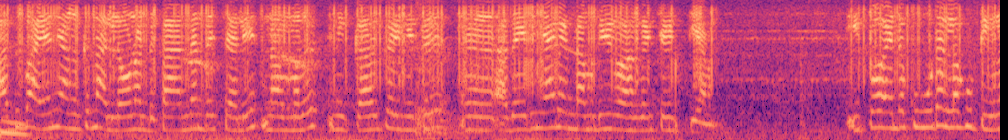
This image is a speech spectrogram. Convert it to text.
അത് ഭയം ഞങ്ങൾക്ക് നല്ലോണം ഉണ്ട് കാരണം എന്താ വെച്ചാൽ നമ്മൾ നിക്കാഹ് കഴിഞ്ഞിട്ട് അതായത് ഞാൻ രണ്ടാമത് വിവാഹം കഴിച്ച വ്യക്തിയാണ്. ഇപ്പൊ എന്റെ കൂടെ ഉള്ള കുട്ടികൾ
